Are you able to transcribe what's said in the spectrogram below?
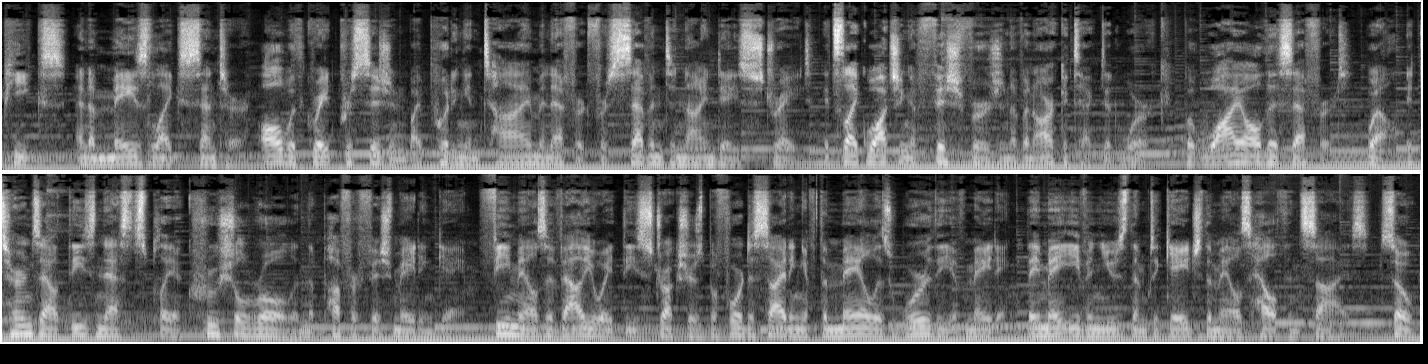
peaks, and a maze-like center, all with great precision by putting in time and effort for seven to nine days straight. It's like watching a fish version of an architect at work. But why all this effort? Well, it turns out these nests play a crucial role in the pufferfish mating game. Females evaluate these structures before deciding if the male is worthy of mating. They may even use them to gauge the male's health and size. So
